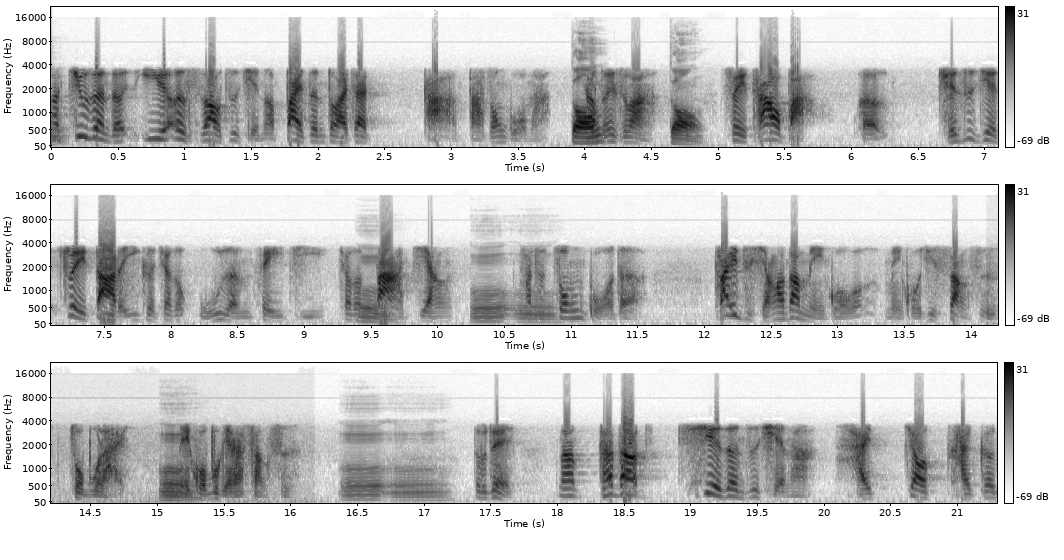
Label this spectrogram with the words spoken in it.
那就任的一月二十号之前呢，拜登都还在打打中国嘛，懂意思吗？懂。所以他要把呃全世界最大的一个叫做无人飞机，叫做大疆，嗯，它是中国的，他一直想要到美国美国去上市，做不来，美国不给他上市，嗯嗯，对不对？那他到卸任之前啊，还叫还跟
